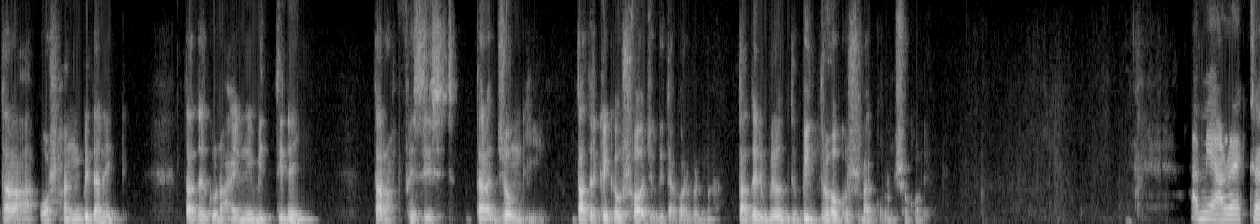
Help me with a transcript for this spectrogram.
তারা অসাংবিধানিক। তাদের কোনো আইনি ভিত্তি নেই। তারা ফেসিস্ট তারা জঙ্গি। তাদেরকে কেউ সহযোগিতা করবেন না। তাদের বিরুদ্ধে বিদ্রোহ ঘোষণা করুন সকলে। আমি আরও একটা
